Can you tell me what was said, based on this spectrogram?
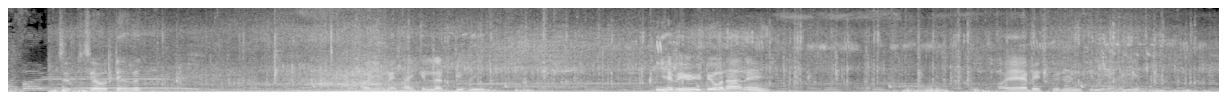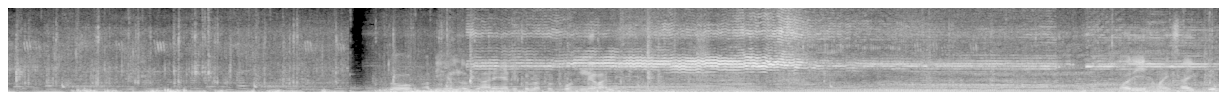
से होते हुए। और ये मैं साइकिल लड़ती हुई। ये भी वीडियो बना रहे हैं। और ये अभी फ़िल्म के लिए आएँगे तो अभी हम लोग जा रहे हैं, अभी कोल्हापुर पहुँचने वाले हैं। और ये हमारी साइकिल।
